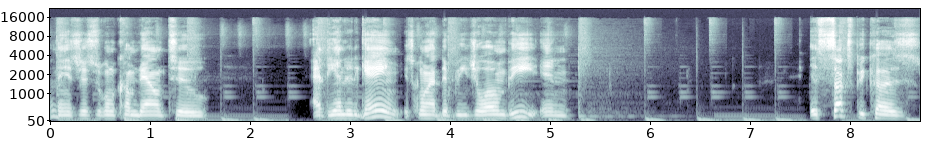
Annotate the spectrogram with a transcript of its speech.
I think it's just going to come down to at the end of the game, it's going to have to be Joel Embiid. And it sucks because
